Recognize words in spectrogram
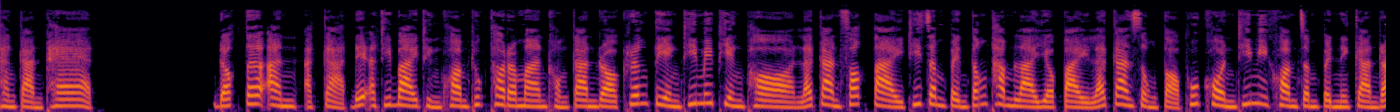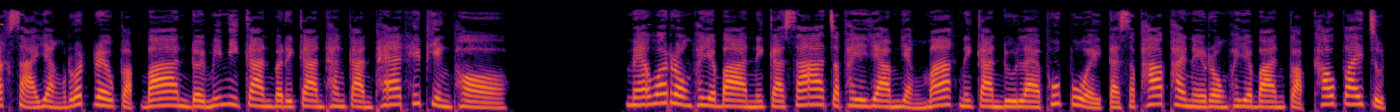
ทางการแพทย์ ดรอันอากาศได้อธิบายถึงความทุกข์ทรมานของการรอเครื่องเตียงที่ไม่เพียงพอ และการฟอกไตที่จำเป็นต้องทำลายยอไป และการส่งต่อผู้คนที่มีความจำเป็นในการรักษาอย่างรวดเร็วกลับบ้าน โดยไม่มีการบริการทางการแพทย์ให้เพียงพอ แม้ว่าโรงพยาบาลในกาซาจะพยายามอย่างมากในการดูแลผู้ป่วย แต่สภาพภายในโรงพยาบาลกลับเข้าใกล้จุด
